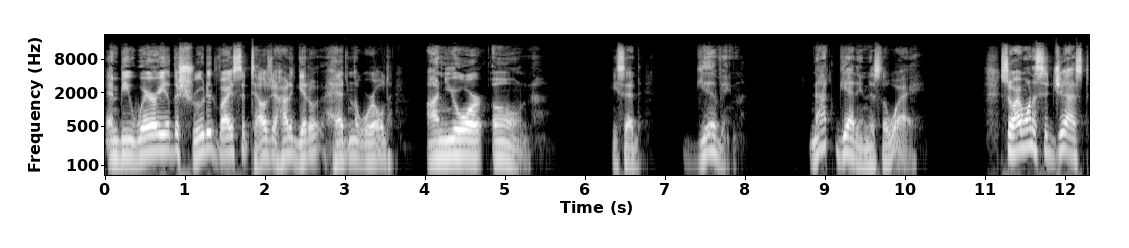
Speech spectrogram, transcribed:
and be wary of the shrewd advice that tells you how to get ahead in the world on your own. He said, Giving, not getting, is the way. So I want to suggest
